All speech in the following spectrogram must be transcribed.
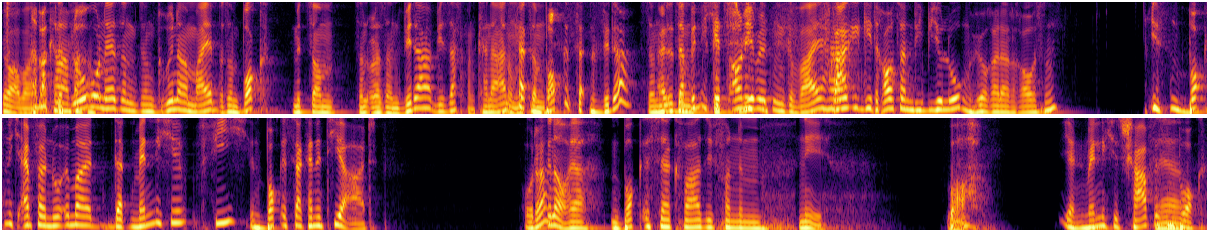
Ja, aber, Aber kann das man Logo, machen. ne, so ein, so ein grüner Mai, so ein Bock mit so einem, so ein, oder so ein Widder, wie sagt man, keine Ahnung. Ist mit das so ein einem Bock? Ist das ein Widder? So ein- also so da bin ich jetzt auch nicht. Geweih halt. Frage geht raus an die Biologenhörer da draußen. Ist ein Bock nicht einfach nur immer das männliche Viech? Ein Bock ist ja keine Tierart. Oder? Genau, ja. Ein Bock ist ja quasi von einem. Nee. Boah. Ja, ein männliches Schaf ist Ja. ein Bock.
